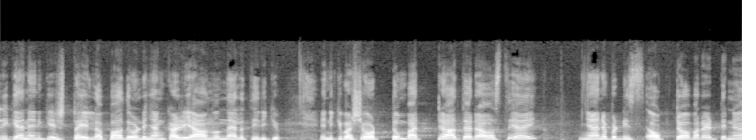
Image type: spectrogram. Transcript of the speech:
ഇരിക്കാൻ എനിക്ക് ഇഷ്ടമില്ല. അപ്പോൾ അതുകൊണ്ട് ഞാൻ കഴിയാവുന്ന നിലത്തിരിക്കും. എനിക്ക് പക്ഷേ ഒട്ടും പറ്റാത്തൊരവസ്ഥയായി ഞാനിപ്പോൾ ഡിസ് ഒക്ടോബർ എട്ടിന്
